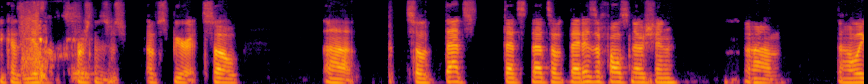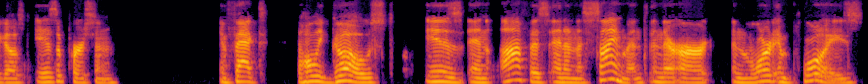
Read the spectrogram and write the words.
because he is a person of spirit. So uh so that's that's that's a that is a false notion. Um the Holy Ghost is a person. In fact, the Holy Ghost is an office and an assignment, and there are and the Lord employs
